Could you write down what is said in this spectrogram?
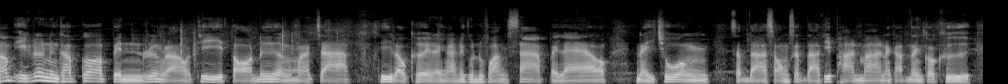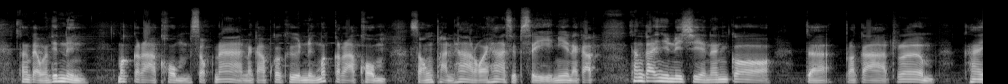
ครับอีกเรื่องหนึ่งครับก็เป็นเรื่องราวที่ต่อเนื่องมาจากที่เราเคยรายงานให้คุณผู้ฟังทราบไปแล้ว ในช่วงสัปดาห์ 2 สัปดาห์ที่ผ่านมานะครับ นั่นก็คือตั้งแต่วันที่ 1มกราคมศกหน้านะครับก็คือ 1 มกราคม 2554 นี่นะครับทางการอินโดนีเซียนั้นก็จะประกาศเริ่มให้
